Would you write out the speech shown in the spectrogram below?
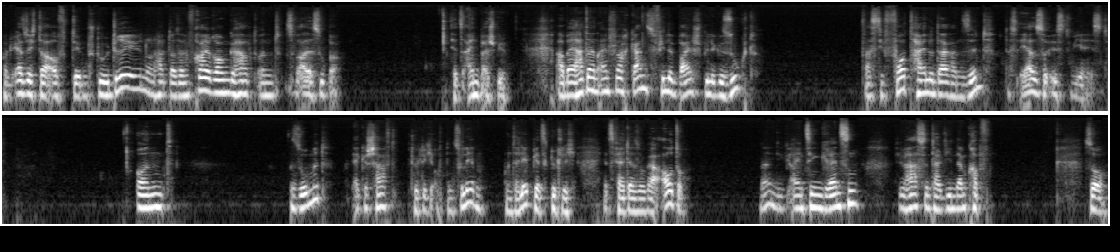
konnte er sich da auf dem Stuhl drehen und hat da seinen Freiraum gehabt und es war alles super. Ist jetzt ein Beispiel. Aber er hat dann einfach ganz viele Beispiele gesucht, was die Vorteile daran sind, dass er so ist, wie er ist. Und somit er geschafft, glücklich auch dann zu leben. Und er lebt jetzt glücklich. Jetzt fährt er sogar Auto. Ne? Die einzigen Grenzen, die du hast, sind halt die in deinem Kopf. So.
